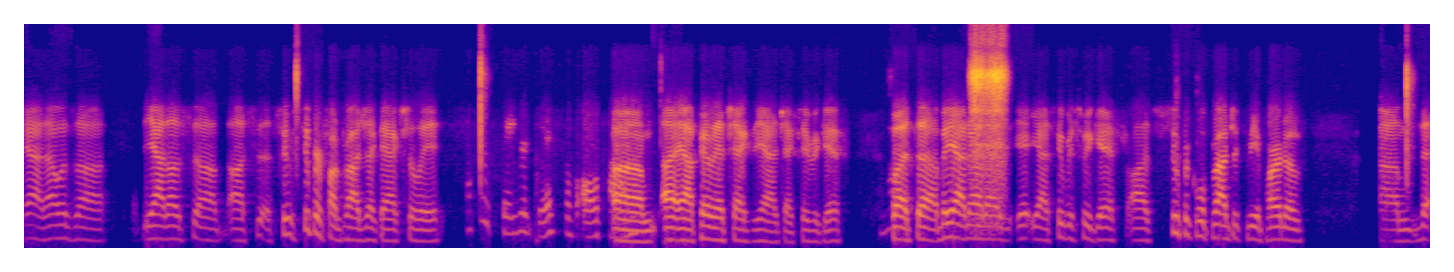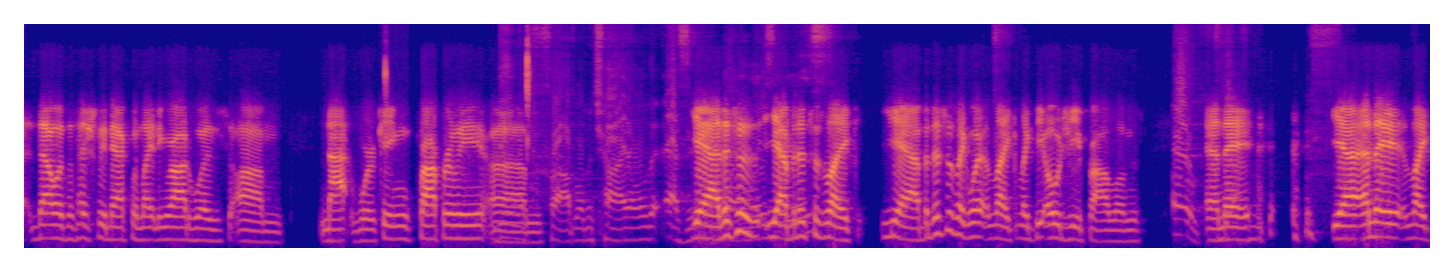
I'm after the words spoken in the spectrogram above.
yeah, that was uh, yeah, that was uh, a su- su- super fun project actually. That's my favorite gift of all time. Um, uh, yeah, apparently I checked. Yeah, Jack's favorite gift. But uh, but yeah, no, that, yeah, super sweet gift. Uh, super cool project to be a part of. Um, that that was essentially back when Lightning Rod was um not working properly. Um, problem child. As yeah, this is always yeah, but this is. is like yeah, but this is like what like like the OG problems. Oh, and they yeah and they like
